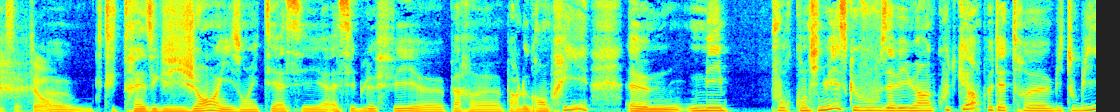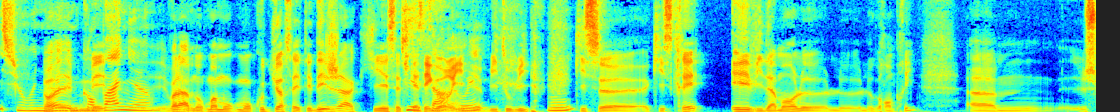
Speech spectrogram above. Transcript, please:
Exactement. C'est très exigeant et ils ont été assez assez bluffés par par le Grand Prix. mais pour continuer, est-ce que vous, avez eu un coup de cœur, peut-être B2B, euh, sur une, campagne? Voilà, donc moi, mon, coup de cœur, ça a été déjà qui est cette catégorie B2B qui, se, qui se crée, et évidemment le, le, Grand Prix. Euh, je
